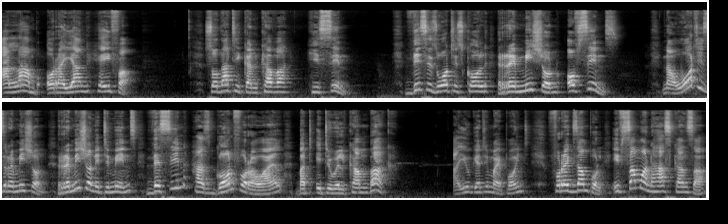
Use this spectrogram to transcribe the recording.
a lamb or a young heifer, so that he can cover his sin. This is what is called remission of sins. Now, what is remission? Remission, it means the sin has gone for a while, but it will come back. Are you getting my point? For example, if someone has cancer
